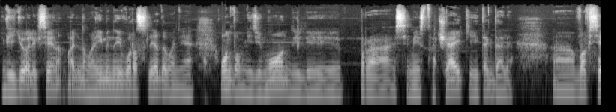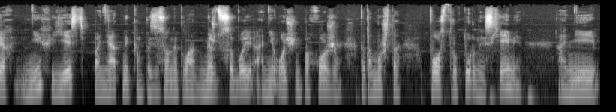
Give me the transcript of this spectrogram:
видео Алексея Навального, а именно его расследование «Он вам не Димон» или про семейство чайки и так далее. А, во всех них есть понятный композиционный план. Между собой они очень похожи, потому что по структурной схеме они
